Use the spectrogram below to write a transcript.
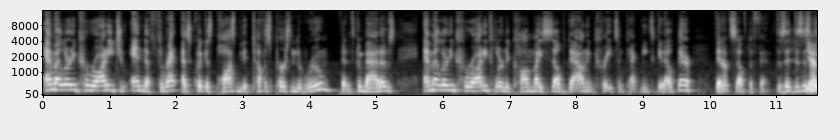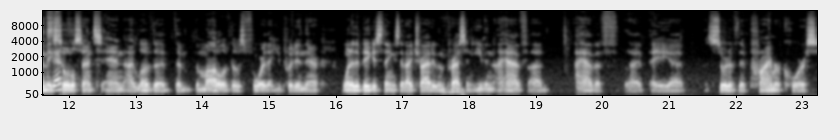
Am I learning karate to end a threat as quick as possible, be the toughest person in the room? Then it's combatives. Am I learning karate to learn to calm myself down and create some techniques to get out there? Then it's self defense. Does it? Does this yeah, make it makes sense? total sense, and I love the, the the model of those four that you put in there. One of the biggest things that I try to impress, and even I have uh, I have a uh, a uh, sort of the primer course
